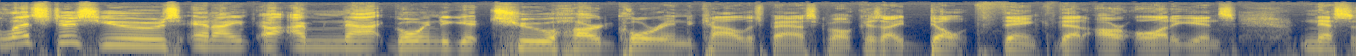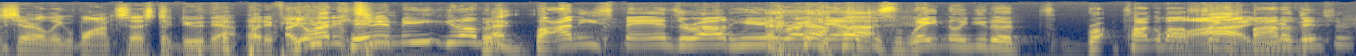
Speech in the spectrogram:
let's just use, and I I'm not going to get too hardcore into college basketball because I don't think that our audience necessarily wants us to do that. But if are you, you kidding team, me? You know how many Bonnie's fans are out here right now just waiting on you to talk about wow, St. Bonaventure?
